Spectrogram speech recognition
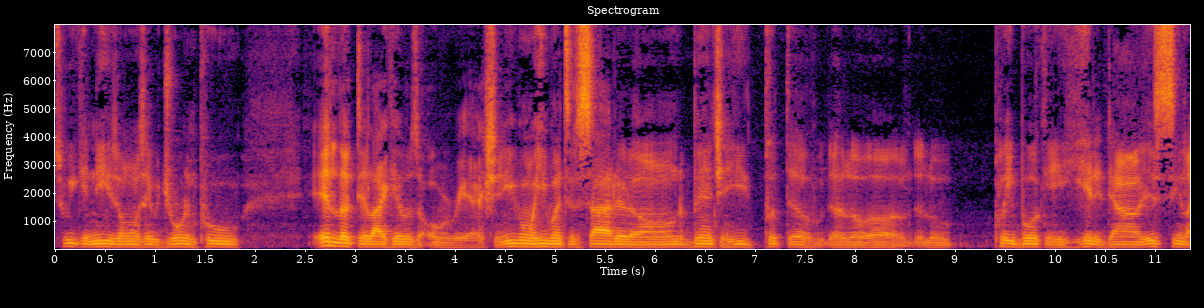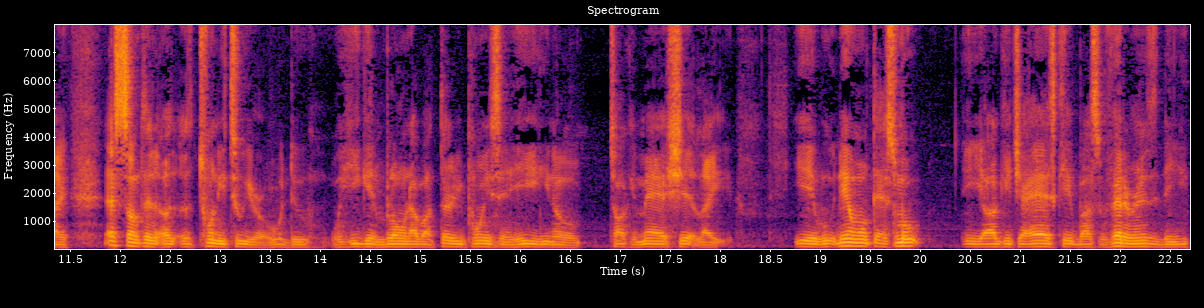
tweaking knees. I want to say with Jordan Poole. It looked like it was an overreaction. Even when he went to the side of the on the bench and he put the the little uh, the little playbook and he hit it down. It seemed like that's something a 22 year old would do when he getting blown out by 30 points and he you know talking mad shit like yeah they don't want that smoke and y'all get your ass kicked by some veterans, and then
